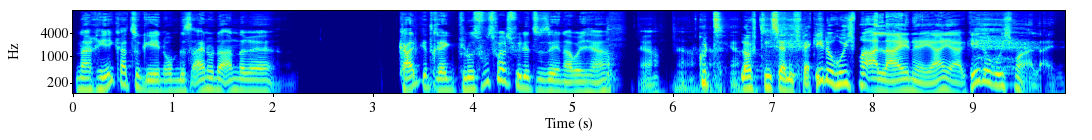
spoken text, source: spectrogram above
nach Rijeka zu gehen, um das ein oder andere Kaltgetränk plus Fußballspiele zu sehen, aber ja, ja, ja. Gut, ja, ja. läuft uns ja nicht weg. Geh du ruhig mal alleine, ja, ja, geh du ruhig mal alleine.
